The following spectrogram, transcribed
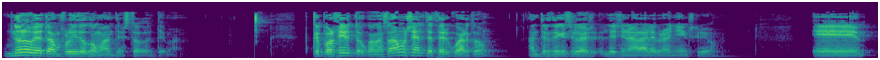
no lo veo tan fluido como antes todo el tema. Que por cierto, cuando estábamos en el tercer cuarto, antes de que se les- lesionara LeBron James, creo, eh,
